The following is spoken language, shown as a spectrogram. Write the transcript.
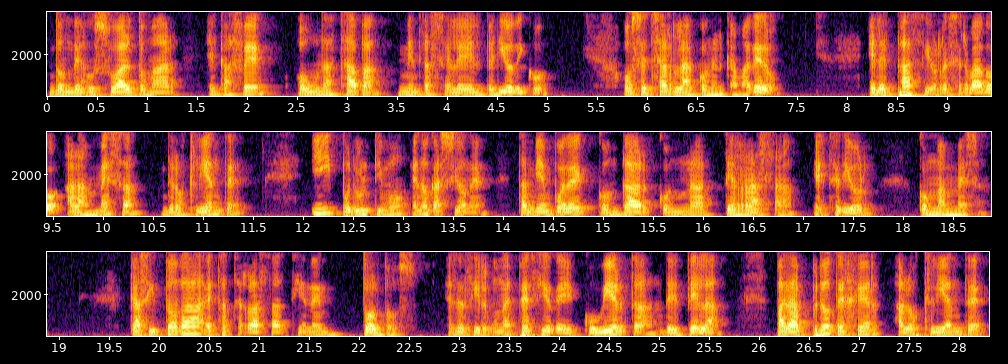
donde es usual tomar el café o unas tapas mientras se lee el periódico o se charla con el camarero, el espacio reservado a las mesas de los clientes y, por último, en ocasiones también puede contar con una terraza exterior con más mesas. Casi todas estas terrazas tienen toldos, es decir, una especie de cubierta de tela para proteger a los clientes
